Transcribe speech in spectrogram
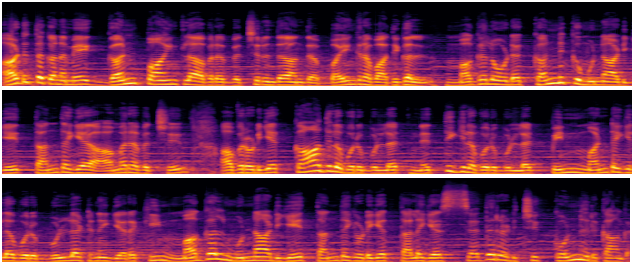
அடுத்த கணமே கன் பாயிண்ட்ல அவரை வச்சிருந்த அந்த பயங்கரவாதிகள் மகளோட கண்ணுக்கு முன்னாடியே தந்தைய அமர வச்சு அவருடைய காதுல ஒரு புல்லட் நெத்தியில ஒரு புல்லட் பின் மண்டையில ஒரு புல்லட்னு இறக்கி மகள் முன்னாடியே தந்தையுடைய தலைய செதறடிச்சு கொன்னு இருக்காங்க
